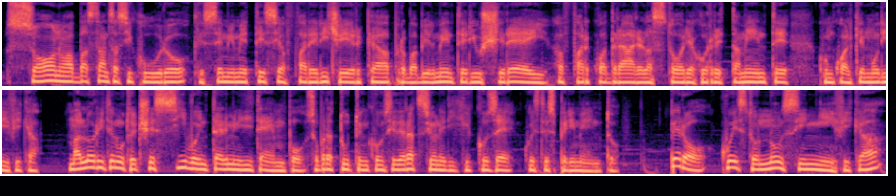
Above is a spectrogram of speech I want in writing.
Sono abbastanza sicuro che se mi mettessi a fare ricerca probabilmente riuscirei a far quadrare la storia correttamente con qualche modifica, ma l'ho ritenuto eccessivo in termini di tempo, soprattutto in considerazione di che cos'è questo esperimento. Però questo non significa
